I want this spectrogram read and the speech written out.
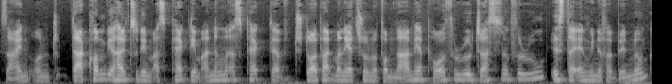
sein. Und da kommen wir halt zu dem Aspekt, dem anderen Aspekt. Da stolpert man jetzt schon vom Namen her. Paul Theroux, Justin Theroux. Ist da irgendwie eine Verbindung?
